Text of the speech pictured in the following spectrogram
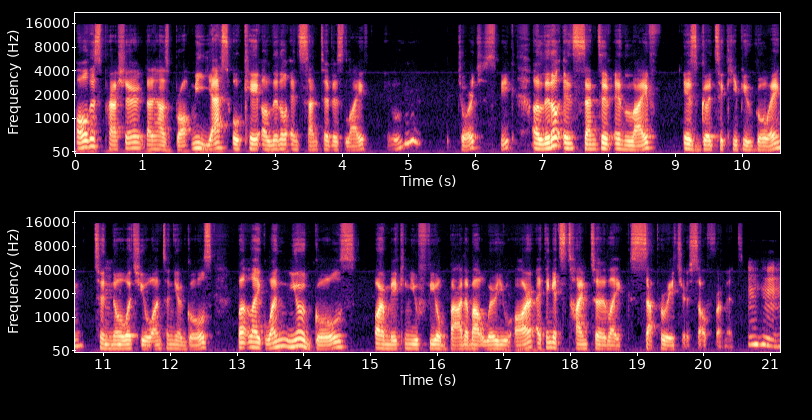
all this pressure that has brought me. Yes, okay, a little incentive is life. Ooh, George, speak. A little incentive in life is good to keep you going, to know mm-hmm. what you want and your goals. But like when your goals are making you feel bad about where you are, I think it's time to like separate yourself from it. Mm-hmm.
